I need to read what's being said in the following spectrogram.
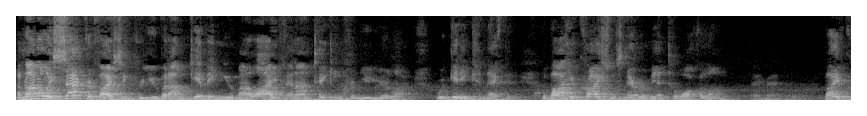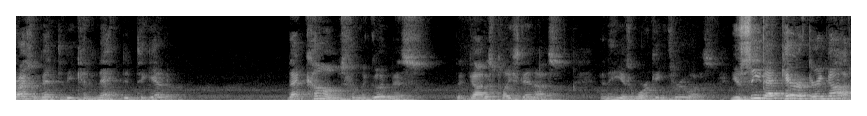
I'm not only sacrificing for you, but I'm giving you my life and I'm taking from you your life. We're getting connected. The body of Christ was never meant to walk alone. Amen. The body of Christ was meant to be connected together. That comes from the goodness that God has placed in us and He is working through us. You see that character in God.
